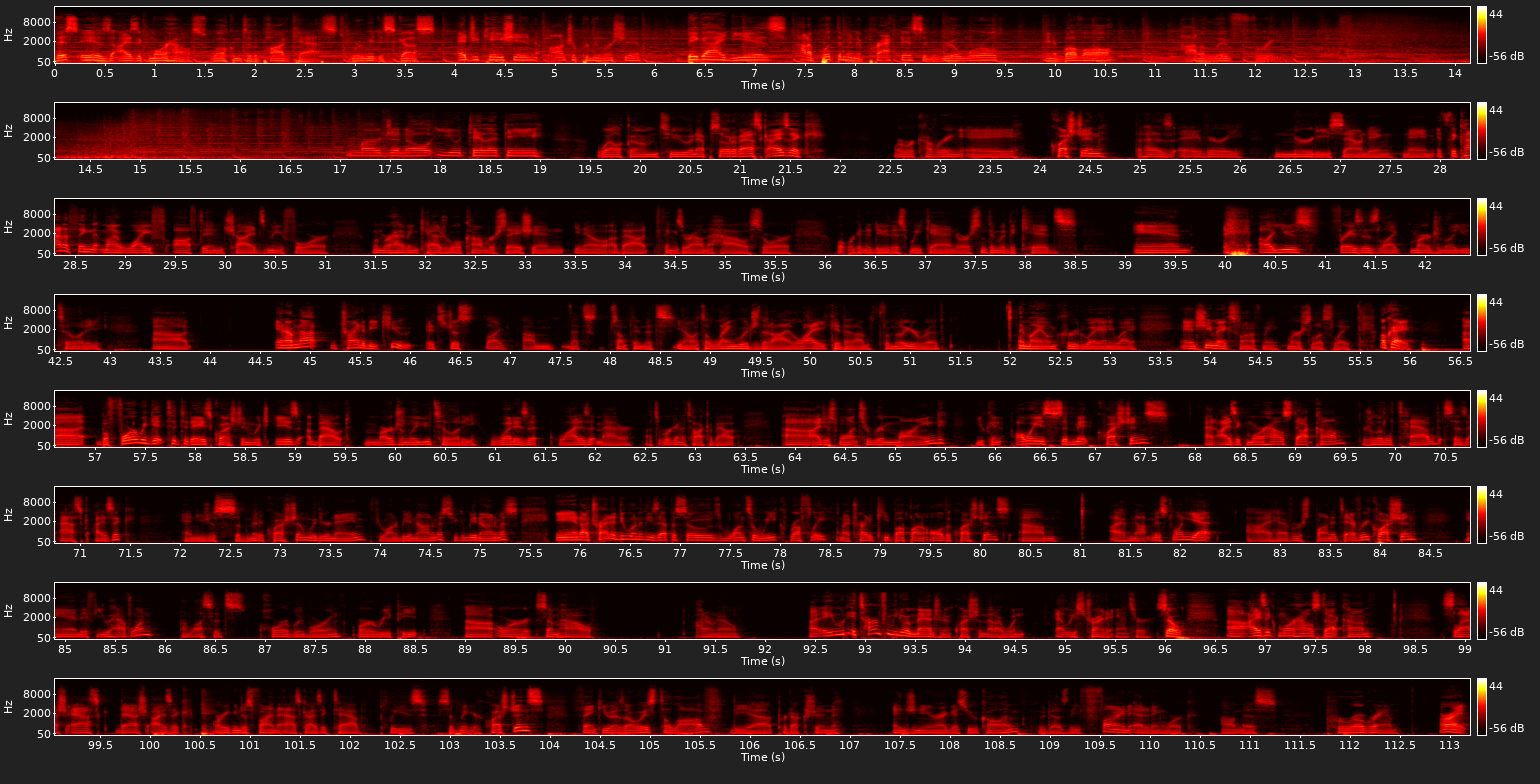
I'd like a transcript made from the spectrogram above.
This is Isaac Morehouse. Welcome to the podcast where we discuss education, entrepreneurship, big ideas, how to put them into practice in the real world, and above all, how to live free. Marginal utility. Welcome to an episode of Ask Isaac, where we're covering a question that has a very nerdy sounding name. It's the kind of thing that my wife often chides me for when we're having casual conversation, you know, about things around the house or what we're going to do this weekend or something with the kids. And I'll use phrases like marginal utility. Uh, and I'm not trying to be cute. It's just like um, that's something that's you know it's a language that I like and that I'm familiar with in my own crude way anyway. And she makes fun of me mercilessly. Okay, uh, before we get to today's question, which is about marginal utility, what is it? Why does it matter? That's what we're going to talk about. Uh, I just want to remind you can always submit questions at isaacmorehouse.com. There's a little tab that says Ask Isaac, and you just submit a question with your name. If you want to be anonymous, you can be anonymous. And I try to do one of these episodes once a week, roughly, and I try to keep up on all the questions. Um, I have not missed one yet. I have responded to every question. And if you have one, unless it's horribly boring or a repeat uh, or somehow, I don't know. Uh, it would, it's hard for me to imagine a question that I wouldn't at least try to answer. So, uh, isaacmorehouse.com slash ask dash Isaac, or you can just find the Ask Isaac tab. Please submit your questions. Thank you, as always, to Lav, the uh, production engineer, I guess you would call him, who does the fine editing work on this program. All right.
